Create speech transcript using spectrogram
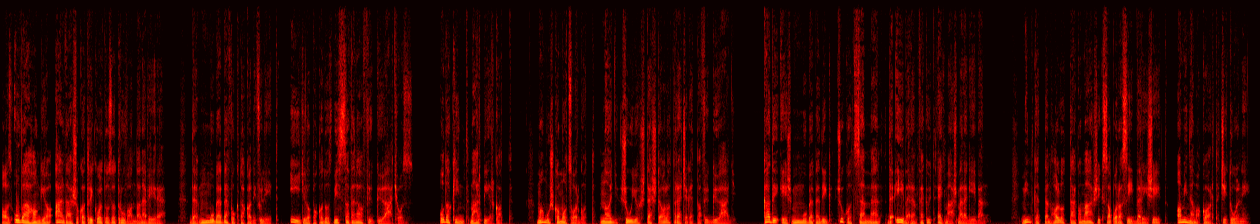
Az uvá hangja áldásokat rikoltozott Ruvanda nevére, de Mube befogta Kadi fülét, így lopakodott vissza vele a függő ágyhoz. Odakint már pirkadt. Mamuska mocorgott, nagy, súlyos teste alatt recsegett a függő ágy. Kadi és Mube pedig csukott szemmel, de éberen feküdt egymás melegében. Mindketten hallották a másik szapora szívverését, ami nem akart csitulni.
